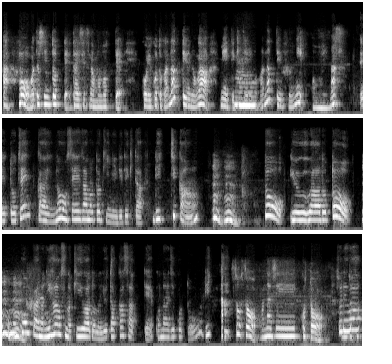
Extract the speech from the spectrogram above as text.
あ、もう私にとって大切なものってこういうことかなっていうのが見えてきているのかなっていうふうに思います。えっと、前回の星座の時に出てきた立地感うんうん。というワードと、このうん。うん、今回の2ハウスのキーワードの豊かさって同じこと？立あ地そうそう、同じこと。それは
